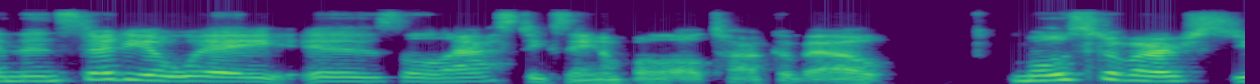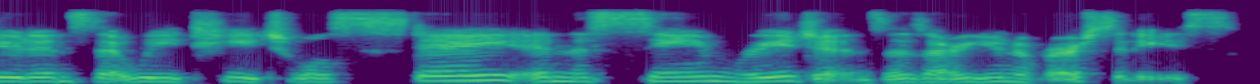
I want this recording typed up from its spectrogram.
And then Study Away is the last example I'll talk about. Most of our students that we teach will stay in the same regions as our universities.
